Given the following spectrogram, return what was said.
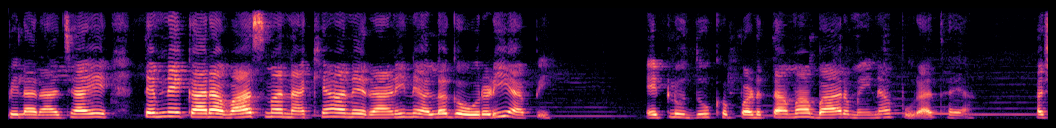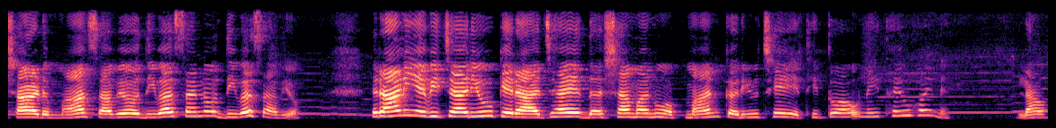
પેલા રાજાએ તેમને કારાવાસમાં નાખ્યા અને રાણીને અલગ ઓરડી આપી. એટલું દુઃખ પડતામાં બાર મહિના પૂરા થયા. અષાઢ માસ આવ્યો, દિવાસાનો દિવસ આવ્યો. રાણીએ વિચાર્યું કે રાજાએ દશામાનું અપમાન કર્યું છે, એથી તો આવું નહીં થયું હોય ને. લાવ,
